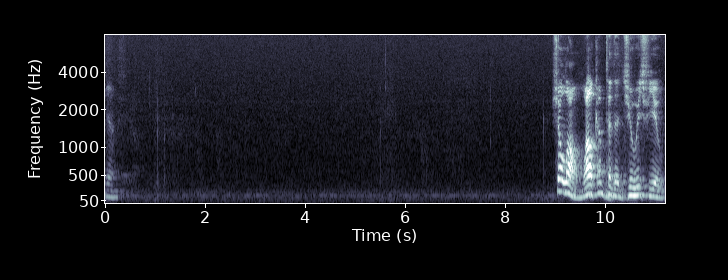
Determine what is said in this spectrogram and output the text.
Yeah. Shalom. Welcome to the Jewish View.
